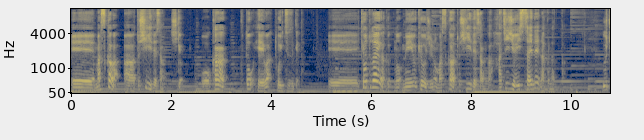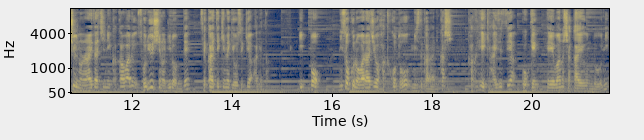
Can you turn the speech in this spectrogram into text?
えー、増川俊秀さん死去、科学と平和問い続けた。えー、京都大学の名誉教授の増川俊秀さんが81歳で亡くなった。宇宙の成り立ちに関わる素粒子の理論で世界的な業績を上げた。一方、二足のわらじを履くことを自らに課し、核兵器廃絶や護憲、平和の社会運動に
